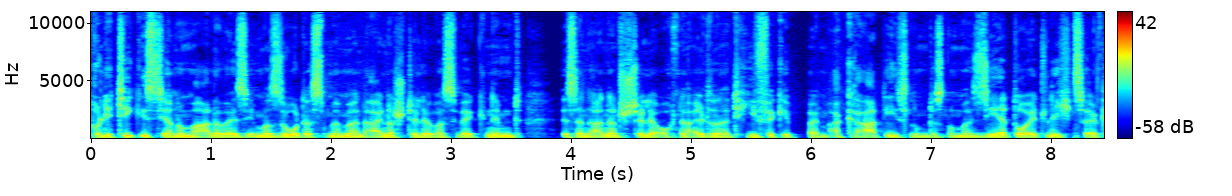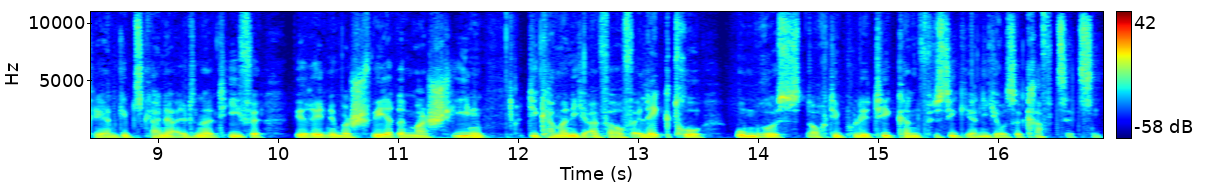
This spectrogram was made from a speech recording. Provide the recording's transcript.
Politik ist ja normalerweise immer so, dass wenn man an einer Stelle was wegnimmt, es an einer anderen Stelle auch eine Alternative gibt. Beim Agrardiesel, um das nochmal sehr deutlich zu erklären, gibt es keine Alternative. Wir reden über schwere Maschinen, die kann man nicht einfach auf Elektro umrüsten. Auch die Politik kann Physik ja nicht außer Kraft setzen.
